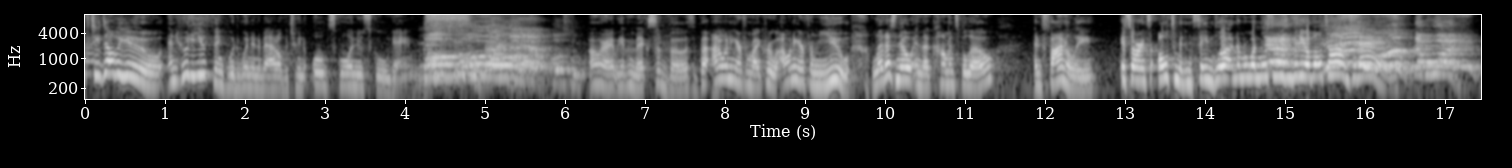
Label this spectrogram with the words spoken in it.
FTW. And who do you think would win in a battle between old school and new school games? Old school! Old school. All right, we have a mix of both, but I don't want to hear from my crew. I want to hear from you. Let us know in the comments below. And finally, it's our ultimate insane blowout number one most amazing video of all time today. Number one!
